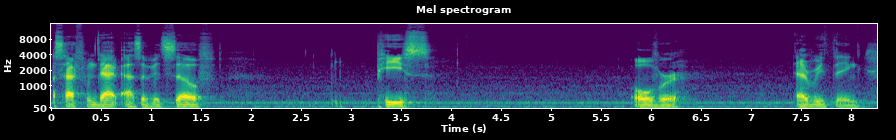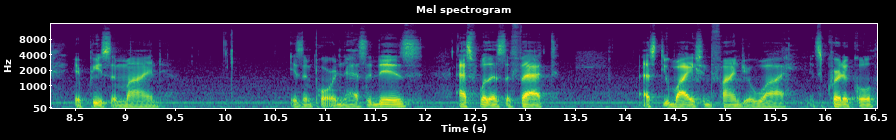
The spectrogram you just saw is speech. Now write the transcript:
Aside from that as of itself, peace over everything, your peace of mind is important as it is, as well as the fact as to why you should find your why. It's critical,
